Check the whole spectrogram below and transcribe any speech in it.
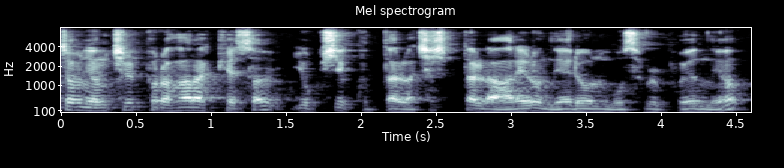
0.07% 하락해서 69달러, 70달러 아래로 내려오는 모습을 보였네요.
